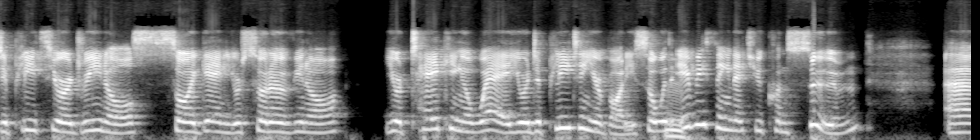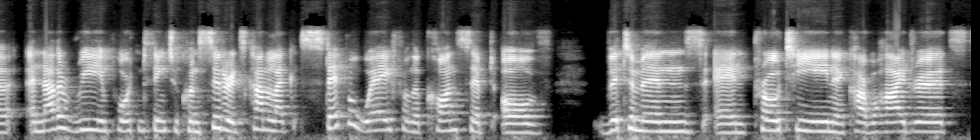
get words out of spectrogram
depletes your adrenals. So again, you're sort of you know you're taking away, you're depleting your body. So with Mm. everything that you consume. Uh, another really important thing to consider it's kind of like step away from the concept of vitamins and protein and carbohydrates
